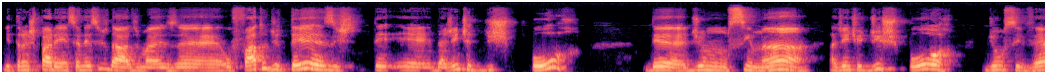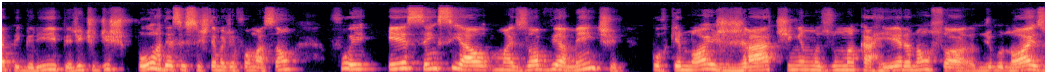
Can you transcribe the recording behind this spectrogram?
e transparência nesses dados. Mas é, o fato de ter, é, da gente dispor de, de um Sinan, a gente dispor de um CIVEP gripe, a gente dispor desses sistemas de informação foi essencial, mas obviamente porque nós já tínhamos uma carreira, não só, digo nós,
